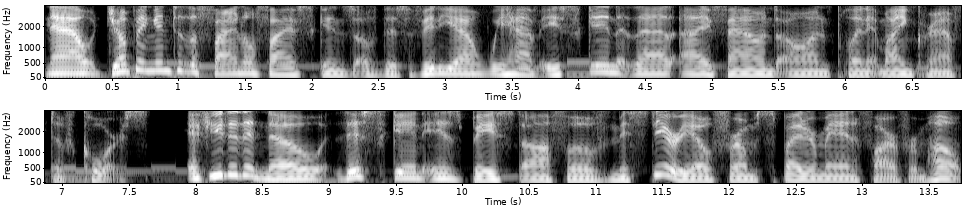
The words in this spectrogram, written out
Now, jumping into the final 5 skins of this video, we have a skin that I found on Planet Minecraft of course. If you didn't know, this skin is based off of Mysterio from Spider-Man Far From Home.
